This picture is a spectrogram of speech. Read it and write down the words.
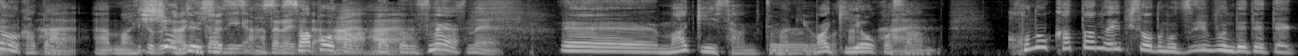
書の方、はい。あまあ、秘書というかサポーターだったんですね。えー、マキさんという牧陽子さん、はい、この方のエピソードも随分出てて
